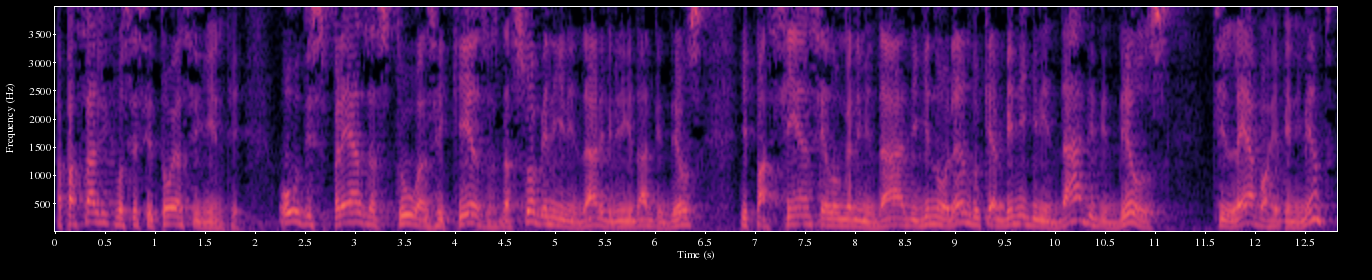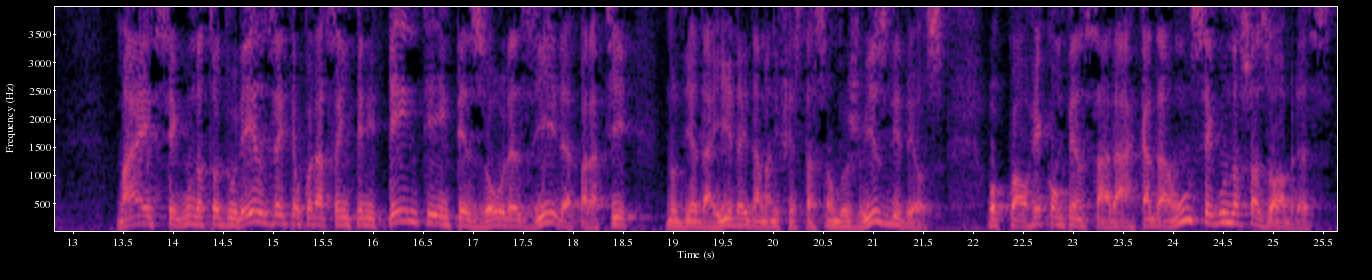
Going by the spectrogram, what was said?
A passagem que você citou é a seguinte: Ou desprezas tu as riquezas da sua benignidade, benignidade de Deus, e paciência e longanimidade, ignorando que a benignidade de Deus te leva ao arrependimento? Mas, segundo a tua dureza e teu coração impenitente, entesouras ira para ti no dia da ira e da manifestação do juízo de Deus o qual recompensará cada um segundo as suas obras,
